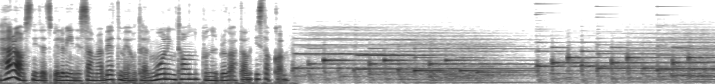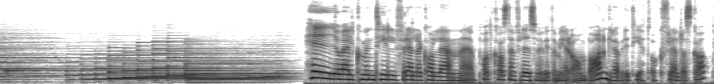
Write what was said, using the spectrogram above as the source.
här avsnittet spelar vi in i samarbete med Hotell Mornington på Nybrogatan i Stockholm. Hej och välkommen till Föräldrakollen, eh, podcasten för dig som vill veta mer om barn, graviditet och föräldraskap.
